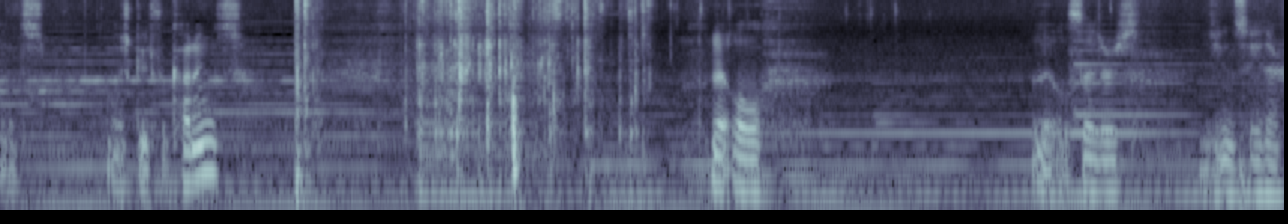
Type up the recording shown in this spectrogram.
That's always good for cuttings. Little little scissors, as you can see there.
